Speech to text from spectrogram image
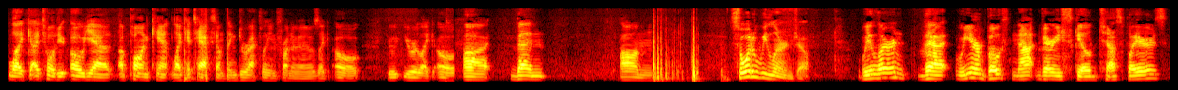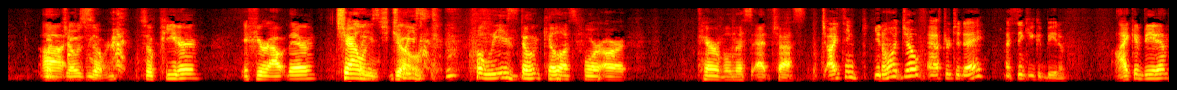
Like I told you, oh yeah, a pawn can't like attack something directly in front of it. I was like, oh, you, you were like, oh. Uh, then, um, So what did we learn, Joe? we learned that we are both not very skilled chess players. Uh, Joe's so, more. So Peter, if you're out there, Challenge please, Joe. Please, please don't kill us for our terribleness at chess. I think you know what, Joe. After today, I think you could beat him. I could beat him.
